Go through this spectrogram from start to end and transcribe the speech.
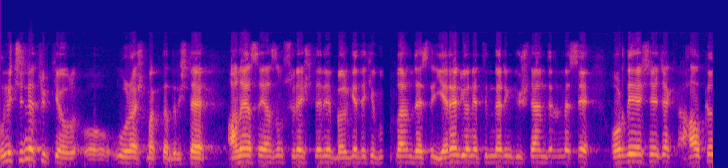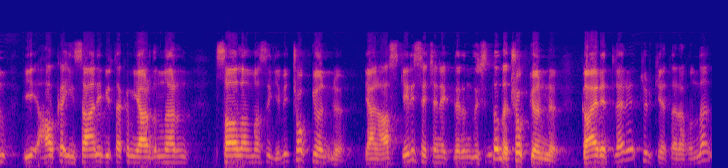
Bunun için de Türkiye uğraşmaktadır. İşte anayasa yazım süreçleri, bölgedeki grupların desteği, yerel yönetimlerin güçlendirilmesi, orada yaşayacak halkın halka insani bir takım yardımların sağlanması gibi çok yönlü yani askeri seçeneklerin dışında da çok yönlü gayretleri Türkiye tarafından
